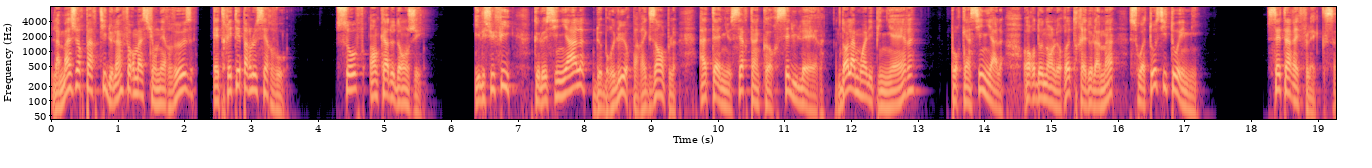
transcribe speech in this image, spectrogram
La majeure partie de l'information nerveuse est traitée par le cerveau, sauf en cas de danger. Il suffit que le signal, de brûlure par exemple, atteigne certains corps cellulaires dans la moelle épinière pour qu'un signal ordonnant le retrait de la main soit aussitôt émis. C'est un réflexe.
